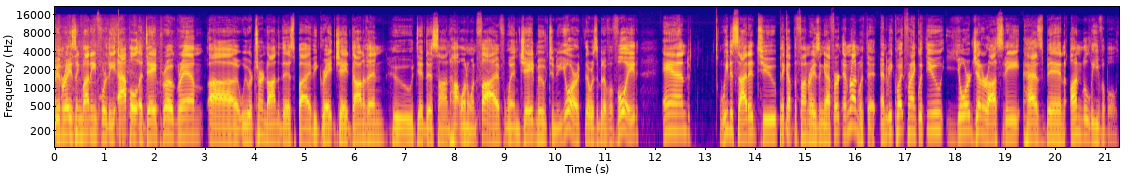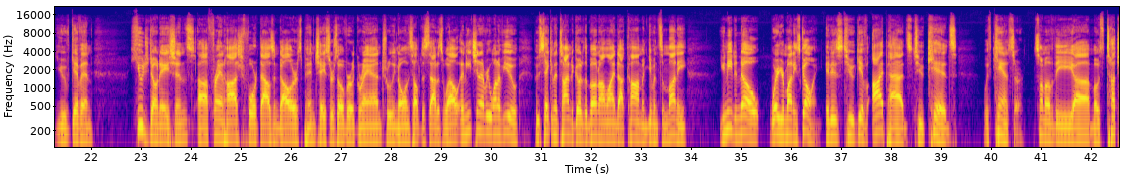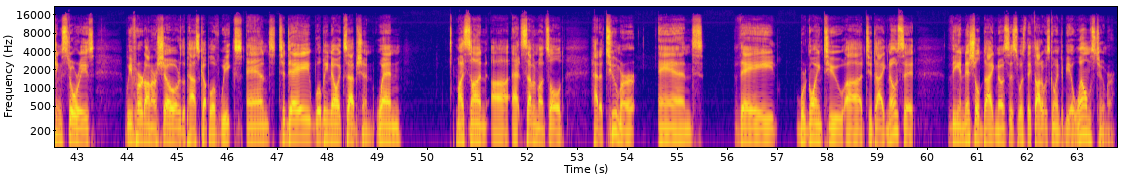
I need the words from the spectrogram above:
We've been raising money for the Apple a Day program. Uh, we were turned on to this by the great Jade Donovan, who did this on Hot 1015. When Jade moved to New York, there was a bit of a void, and we decided to pick up the fundraising effort and run with it. And to be quite frank with you, your generosity has been unbelievable. You've given huge donations. Uh, Fran Hosh, $4,000. Pin Chasers, over a grand. Truly Nolan's helped us out as well. And each and every one of you who's taken the time to go to theboneonline.com and given some money, you need to know where your money's going. It is to give iPads to kids with cancer. Some of the uh, most touching stories we've heard on our show over the past couple of weeks. And today will be no exception. When my son uh, at seven months old had a tumor and they were going to uh, to diagnose it. The initial diagnosis was they thought it was going to be a Wilms tumor.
